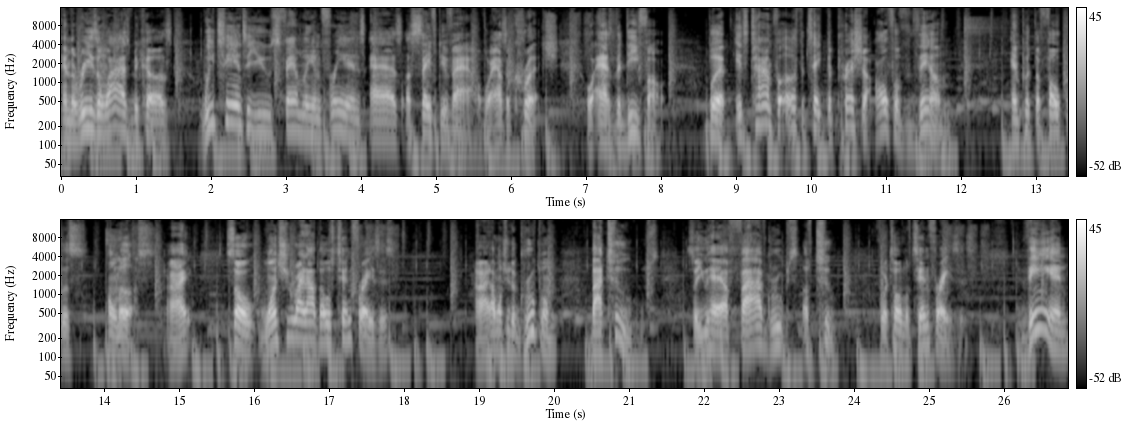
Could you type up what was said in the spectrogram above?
And the reason why is because we tend to use family and friends as a safety valve or as a crutch or as the default. But it's time for us to take the pressure off of them and put the focus on us. All right. So once you write out those 10 phrases, all right, I want you to group them by twos. So you have five groups of two for a total of 10 phrases. Then,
